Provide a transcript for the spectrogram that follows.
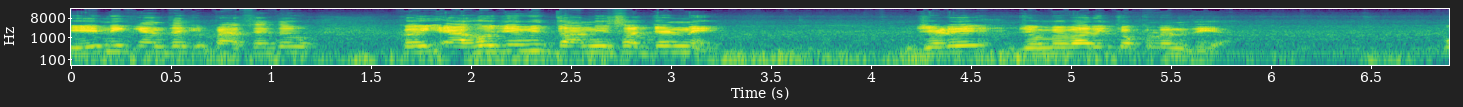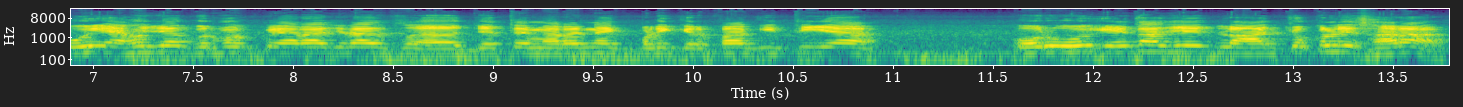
ਇਹ ਨਹੀਂ ਕਹਿੰਦੇ ਕਿ ਪੈਸੇ ਦਿਓ। ਕਈ ਇਹੋ ਜਿਹੇ ਵੀ ਦਾਨੀ ਸੱਜਣ ਨੇ, ਜਿਹੜੇ ਜ਼ਿੰਮੇਵਾਰੀ ਚੁੱਕ ਲੈਂਦੇ ਆ। ਕੋਈ ਇਹੋ ਜਿਹਾ ਗੁਰਮੁਖ ਪਿਆਰਾ ਜਿਹੜਾ ਜਿੱਤੇ ਮਹਾਰਾਜ ਨੇ ਬੜੀ ਕਿਰਪਾ ਕੀਤੀ ਆ, ਔਰ ਉਹ ਇਹਦਾ ਜੇ ਇਲਾਜ ਚੁੱਕ ਲੇ ਸਾਰਾ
